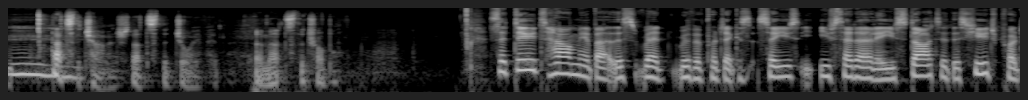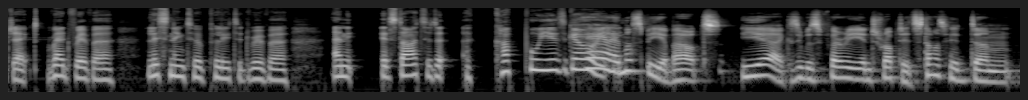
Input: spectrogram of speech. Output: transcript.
that's the challenge that's the joy of it and that's the trouble So do tell me about this Red River project. So you you said earlier you started this huge project, Red River, listening to a polluted river, and it started a, a couple years ago. Yeah, or... it must be about yeah, because it was very interrupted. It started. Um,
